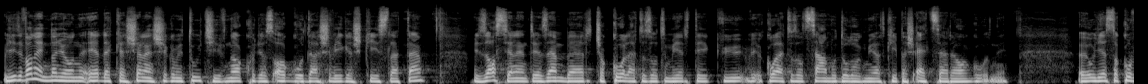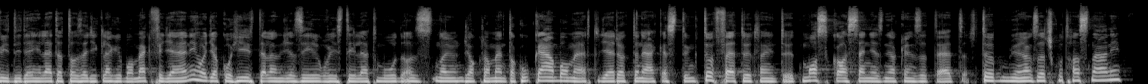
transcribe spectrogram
Ugye itt van egy nagyon érdekes jelenség, amit úgy hívnak, hogy az aggódás véges készlete. Ez azt jelenti, hogy az ember csak korlátozott mértékű, korlátozott számú dolog miatt képes egyszerre aggódni. Ugye ezt a Covid idején lehetett az egyik legjobban megfigyelni, hogy akkor hirtelen ugye az waste életmód az nagyon gyakran ment a kukába, mert ugye rögtön elkezdtünk több fertőtlenítőt, maszkkal szennyezni a környezetet, több műanyagzacskót használni.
